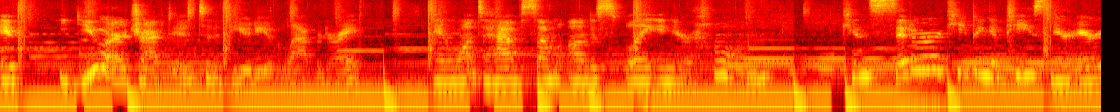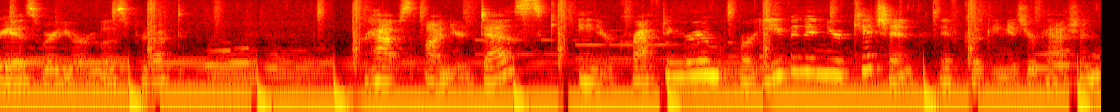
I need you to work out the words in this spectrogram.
If you are attracted to the beauty of labradorite and want to have some on display in your home, consider keeping a piece near areas where you are most productive. Perhaps on your desk, in your crafting room, or even in your kitchen if cooking is your passion.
